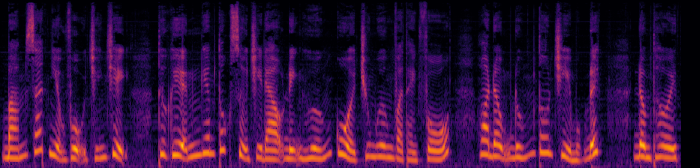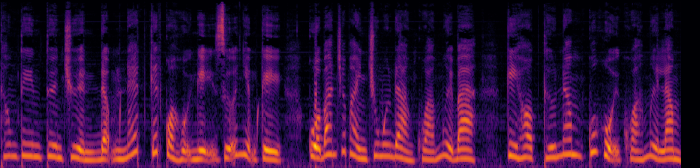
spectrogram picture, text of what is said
bám sát nhiệm vụ chính trị, thực hiện nghiêm túc sự chỉ đạo định hướng của Trung ương và thành phố, hoạt động đúng tôn chỉ mục đích, đồng thời thông tin tuyên truyền đậm nét kết quả hội nghị giữa nhiệm kỳ của Ban chấp hành Trung ương Đảng khóa 13, kỳ họp thứ 5 Quốc hội khóa 15,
